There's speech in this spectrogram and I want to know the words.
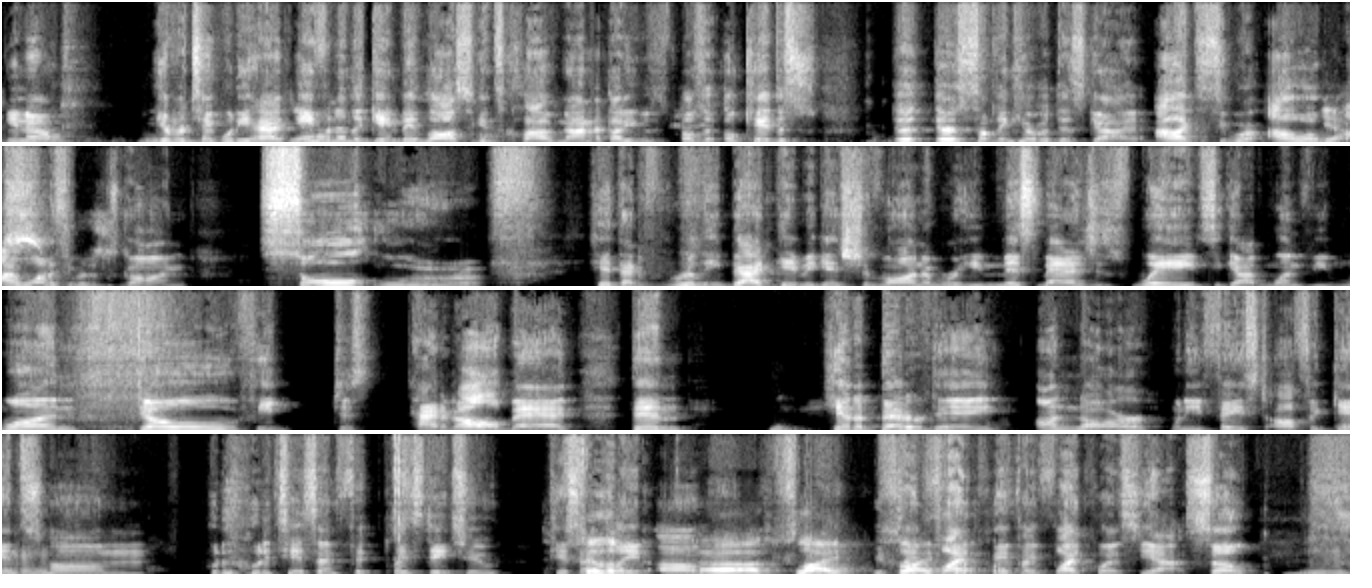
You know, mm-hmm. give or take what he had. Yeah. Even in the game they lost against Cloud Nine, I thought he was. I was like, okay, this there, there's something here with this guy. I like to see where I, yes. I want to see where this is going. Soul, ugh, he had that really bad game against Shyvana where he mismanaged his waves. He got 1v1, dove. He just had it all bad. Then he had a better day on Gnar when he faced off against mm-hmm. um who did, who did TSM play day two? TSM Philip, played um uh, Fly. They Fly, Fly, Fly, They played FlyQuest, yeah. So mm-hmm.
